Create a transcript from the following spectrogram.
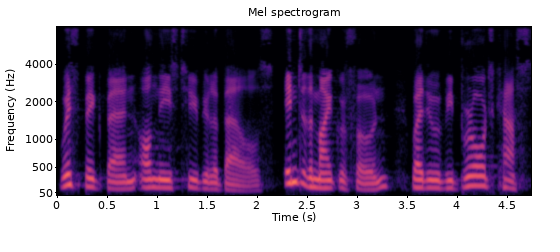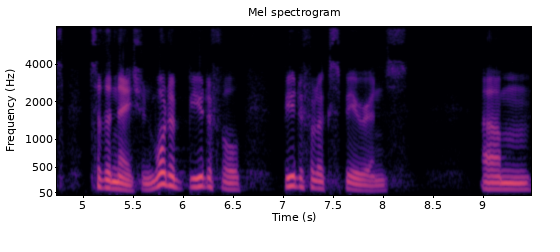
with Big Ben on these tubular bells into the microphone where they would be broadcast to the nation. What a beautiful, beautiful experience. Um,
